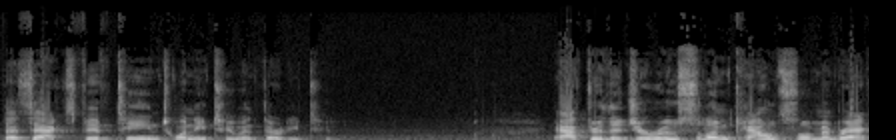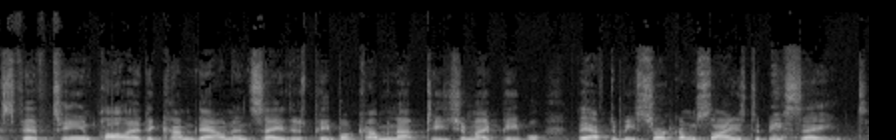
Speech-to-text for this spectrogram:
That's Acts 15, 22, and 32. After the Jerusalem Council, remember Acts 15, Paul had to come down and say, There's people coming up teaching my people, they have to be circumcised to be saved.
